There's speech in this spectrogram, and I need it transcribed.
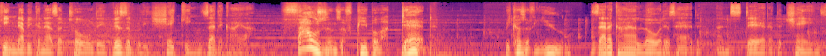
King Nebuchadnezzar told a visibly shaking Zedekiah. Thousands of people are dead because of you. Zedekiah lowered his head and stared at the chains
